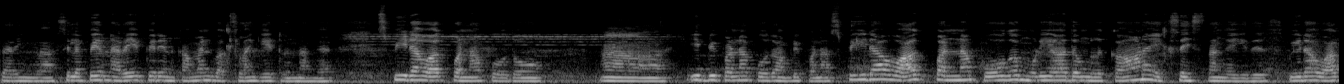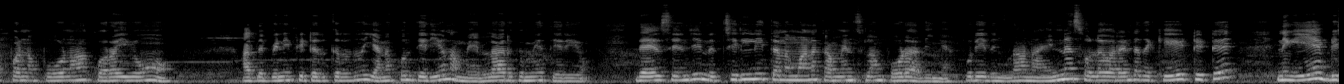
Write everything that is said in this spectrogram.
சரிங்களா? சில பேர் நிறைய பேர் எனக்கு கமெண்ட் பாக்ஸ்லாம் கேட்டிருந்தாங்க. ஸ்பீடாக வாக் பண்ணால் போதும். இப்படி பண்ணால் போதும் அப்படி பண்ணால் ஸ்பீடாக வாக் பண்ண போக முடியாதவங்களுக்கான எக்ஸசைஸ் தாங்க இது. ஸ்பீடாக வாக் பண்ண போனால் குறையும். அதில் பெனிஃபிட் இருக்கிறது எனக்கும் தெரியும் நம்ம எல்லாருக்குமே தெரியும். தயவு செஞ்சு இந்த சில்லித்தனமான கமெண்ட்ஸ்லாம் போடாதீங்க. புரியுதுங்களா? நான் என்ன சொல்ல வரேன்றதை கேட்டுட்டு நீங்கள் ஏன் இப்படி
